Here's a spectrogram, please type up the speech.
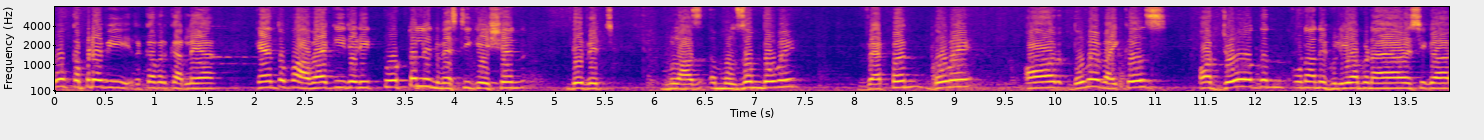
ਉਹ ਕੱਪੜੇ ਵੀ ਰਿਕਵਰ ਕਰ ਲਿਆ। ਕਹਿਣ ਤੋਂ ਭਾਵ ਹੈ ਕਿ ਜਿਹੜੀ ਟੋਟਲ ਇਨਵੈਸਟੀਗੇਸ਼ਨ ਦੇ ਵਿੱਚ ਮੁਲਾਜ਼- ਮੁਲਜ਼ਮ ਦੋਵੇਂ ਵੈਪਨ ਦੋਵੇਂ ਔਰ ਦੋਵੇਂ ਵਾਹੀਕਲਸ ਔਰ ਜੋ ਉਹ ਦਿਨ ਉਹਨਾਂ ਨੇ ਹੁਲੀਆ ਬਣਾਇਆ ਹੋਇਆ ਸੀਗਾ,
